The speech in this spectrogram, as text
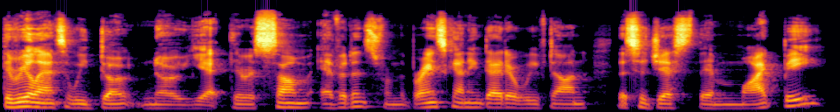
The real answer we don't know yet. There is some evidence from the brain scanning data we've done that suggests there might be,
